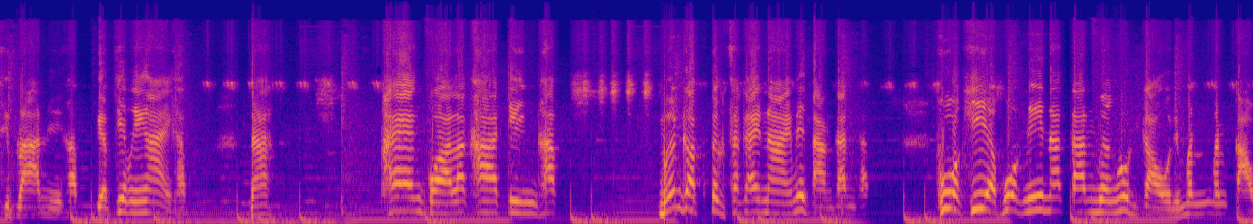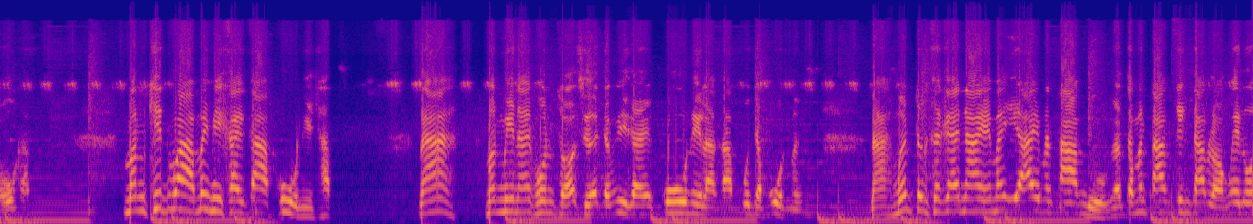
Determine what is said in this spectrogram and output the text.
20 ล้านนี่ครับเปรียบเทียบง่าย ๆครับนะ แพงกว่าราคาจริงครับ เหมือนกับตึกสกายนน์ไม่ต่างกันครับ พวกเคียพวกนี้นักการเมืองรุ่นเก่าเนี่ยมันมันเก่าครับ มันคิดว่าไม่มีใครกล้าพูดนี่ครับ นะ มันมีนายพลสอเสือจะมีใครกูนี่แหละครับกูจะพูดมึงนะเหมือนตึกสแกนนน์เห็นไหมไอมันตามอยู่ แต่มันตามจริงตามหลอกไม่รู้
